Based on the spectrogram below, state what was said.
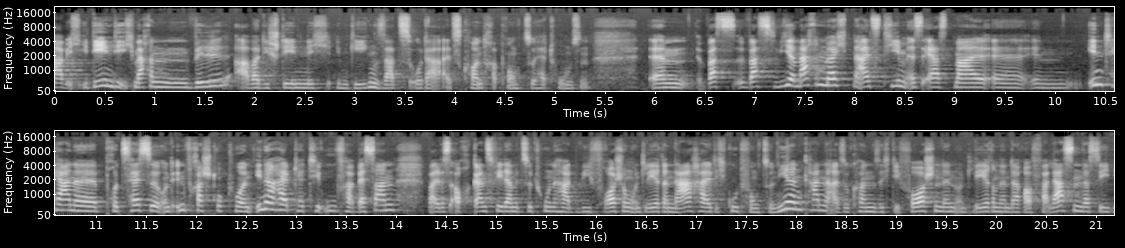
habe ich Ideen, die ich machen will, aber die stehen nicht im Gegensatz oder als Kontrapunkt zu Herr Thomsen. Ähm, was, was wir machen möchten als Team ist erstmal äh, interne Prozesse und Infrastrukturen innerhalb der TU verbessern, weil das auch ganz viel damit zu tun hat, wie Forschung und Lehre nachhaltig gut funktionieren kann. Also können sich die Forschenden und Lehrenden darauf verlassen, dass sie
